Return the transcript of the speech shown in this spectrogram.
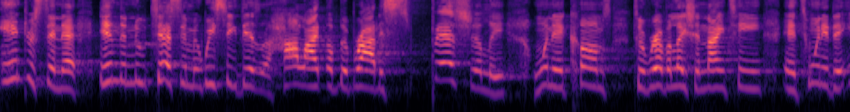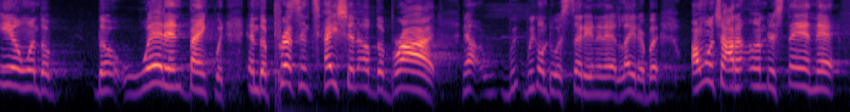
interesting that in the New Testament we see there's a highlight of the bride, especially when it comes to Revelation 19 and 20 to end when the the wedding banquet and the presentation of the bride. Now, we're going to do a study into that later, but I want y'all to understand that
